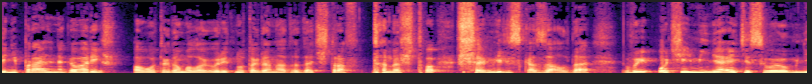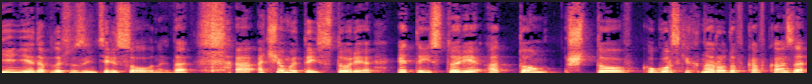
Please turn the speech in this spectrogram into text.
ты неправильно говоришь. А вот тогда Мала говорит, ну тогда надо дать штраф. Да на что Шамиль сказал, да? Вы очень меняете свое мнение, да, потому что заинтересованы, да? А о чем эта история? Это история о том, что у горских народов Кавказа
